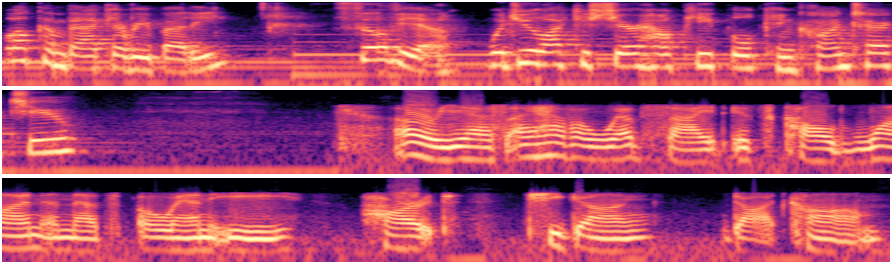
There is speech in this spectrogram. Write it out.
Welcome back, everybody. Sylvia, would you like to share how people can contact you? Oh, yes. I have a website. It's called One, and that's O N E, heartqigong.com.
